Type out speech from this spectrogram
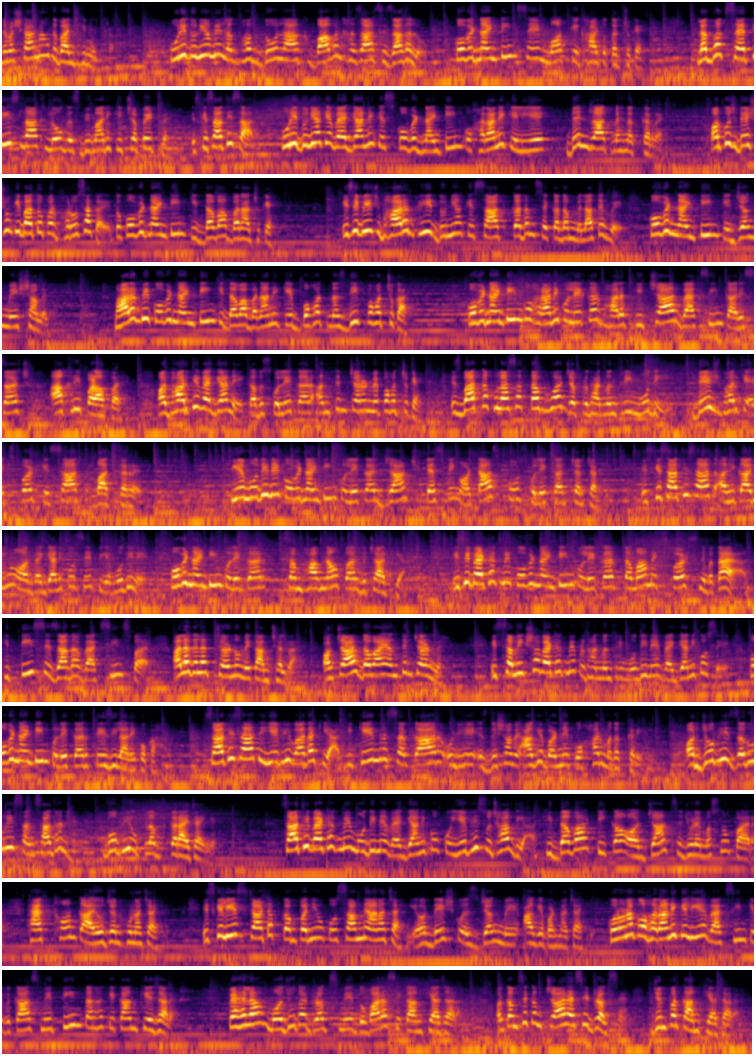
नमस्कार, मैं हूँ दिबांजलि मोइत्रा पूरी दुनिया में लगभग दो लाख बावन हज़ार से ज़्यादा लोग कोविड 19 से मौत के घाट उतर चुके हैं। लगभग 37 लाख लोग इस बीमारी की चपेट में इसके साथ ही साथ, पूरी दुनिया के वैज्ञानिक इस कोविड 19 को हराने के लिए दिन रात मेहनत कर रहे हैं। और कुछ देशों की बातों पर भरोसा करें तो कोविड 19 की दवा बना चुके हैं। इसी बीच, भारत भी दुनिया के साथ कदम से कदम मिलाते हुए कोविड 19 के जंग में शामिल है। भारत भी कोविड 19 की दवा बनाने के बहुत नज़दीक पहुँच चुका है। कोविड 19 को हराने को लेकर भारत की चार वैक्सीन का रिसर्च आखिरी पड़ाव पर है और भारतीय वैज्ञानिक अब इसको लेकर अंतिम चरण में पहुँच चुके हैं। इस बात का खुलासा तब हुआ जब प्रधानमंत्री मोदी देश भर के एक्सपर्ट के साथ बात कर रहे थे। पीएम मोदी ने कोविड 19 को लेकर जाँच, टेस्टिंग और टास्क फोर्स को लेकर चर्चा की। इसके साथ ही साथ अधिकारियों और वैज्ञानिकों से पीएम मोदी ने कोविड 19 को लेकर संभावनाओं पर विचार किया। इसी बैठक में कोविड 19 को लेकर तमाम एक्सपर्ट्स ने बताया कि 30 से ज़्यादा वैक्सीन पर अलग अलग चरणों में काम चल रहा है और चार दवाएँ अंतिम चरण में है। इस समीक्षा बैठक में प्रधानमंत्री मोदी ने वैज्ञानिकों से कोविड 19 को लेकर तेज़ी लाने को कहा। साथ ही साथ ये भी वादा किया कि केंद्र सरकार उन्हें इस दिशा में आगे बढ़ने को हर मदद करेगी। और जो भी ज़रूरी संसाधन है, वो भी उपलब्ध कराए जाएँगे। साथ ही बैठक में मोदी ने वैज्ञानिकों को यह भी सुझाव दिया कि दवा, टीका और जाँच से जुड़े मसलों पर हैकथॉन का आयोजन होना चाहिए। इसके लिए स्टार्टअप कंपनियों को सामने आना चाहिए और देश को इस जंग में आगे बढ़ना चाहिए। कोरोना को हराने के लिए वैक्सीन के विकास में तीन तरह के काम किए जा रहे हैं। पहला, मौजूदा ड्रग्स में दोबारा से काम किया जा रहा है और कम से कम चार ऐसे ड्रग्स हैं जिन पर काम किया जा रहा है।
